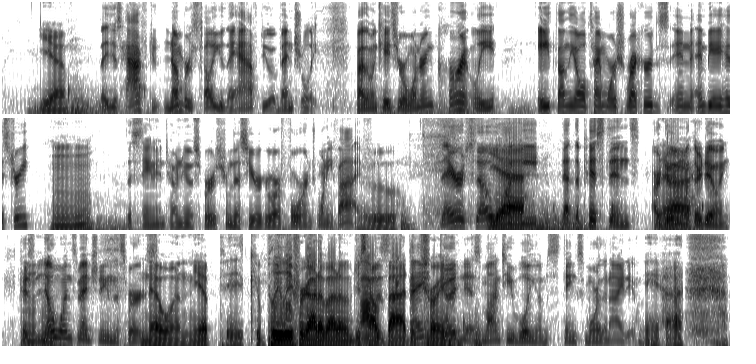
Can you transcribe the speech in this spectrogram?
Yeah. They just have to. Numbers tell you they have to eventually. By the way, in case you were wondering, currently eighth on the all-time worst records in NBA history, Mm-hmm. The San Antonio Spurs from this year, who are four and twenty-five. Ooh. They're so Yeah. lucky that the Pistons are They doing are. Mm-hmm. what they're doing because no one's mentioning the Spurs. No one. Yep. They completely forgot about them. Just Pop how like, bad Thank Detroit. goodness Monty Williams stinks more than I do. Yeah,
